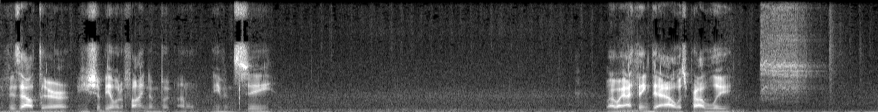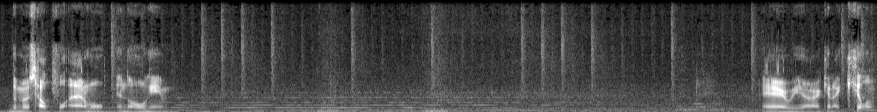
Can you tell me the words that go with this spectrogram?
if he's out there, he should be able to find him, but I don't even see. By the way, I think the owl is probably the most helpful animal in the whole game. There we are. Can I kill him?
